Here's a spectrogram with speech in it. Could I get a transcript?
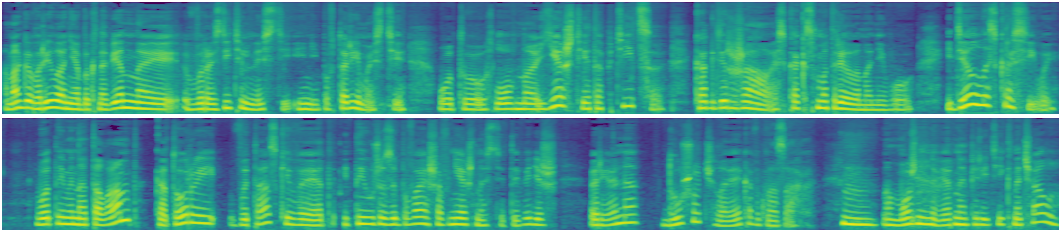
Она говорила о необыкновенной выразительности и неповторимости. Вот, условно, ешьте, эта птица, как держалась, как смотрела на него. И делалась красивой. Вот именно талант, который вытаскивает, и ты уже забываешь о внешности, ты видишь реально душу человека в глазах. Mm. Но можно, наверное, перейти к началу.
